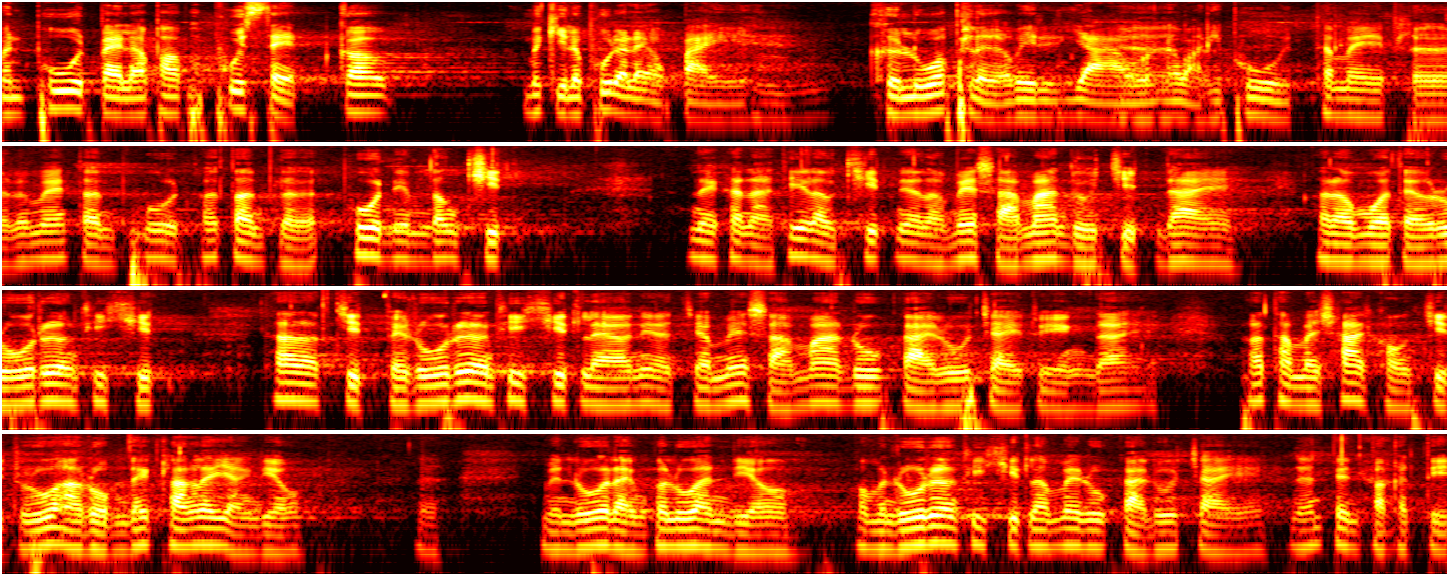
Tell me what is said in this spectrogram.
มันพูดไปแล้วพอพูดเสร็จก็เมื่อกี้เราพูดอะไรออกไป คือรู้ว่าเผลอไปยาวระหว่างที่พูดทำไมเผลอรู้ไหมตอนพูด เพราะตอนเผลอพูดเนี่ยมันต้องคิด ในขณะที่เราคิดเนี่ยเราไม่สามารถดูจิตได้เพราะเรามัวแต่รู้เรื่องที่คิด ถ้าเราจิตไปรู้เรื่องที่คิดแล้วเนี่ยจะไม่สามารถรู้กายรู้ใจตัวเองได้ เพราะธรรมชาติของจิตรู้อารมณ์ได้ครั้งละอย่างเดียวนะมันรู้อะไรมันก็รู้อันเดียว พอมันรู้เรื่องที่คิดแล้วไม่รู้กายรู้ใจ นั้นเป็นปกติ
